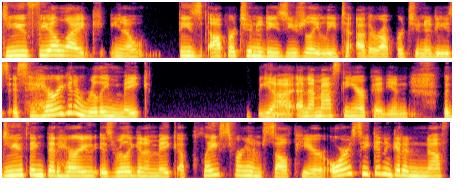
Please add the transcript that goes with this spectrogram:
do you feel like you know these opportunities usually lead to other opportunities? Is Harry going to really make yeah, and I'm asking your opinion, but do you think that Harry is really going to make a place for himself here, or is he going to get enough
